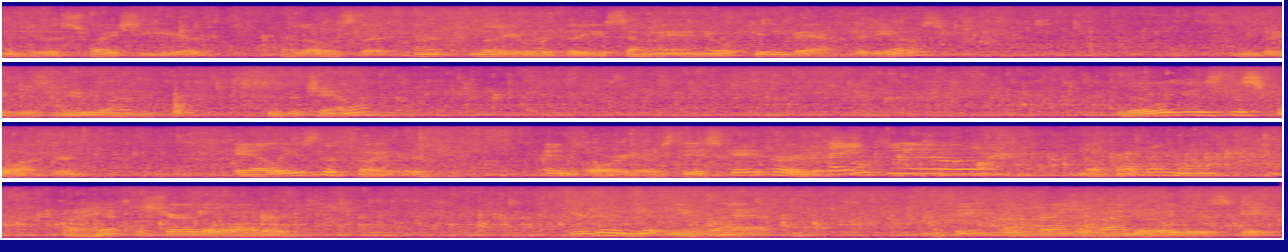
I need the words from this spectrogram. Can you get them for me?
We do this twice a year. For those that aren't familiar with the semi-annual kitty bath videos, anybody who's new on to the channel, Lilly is the squawker, is the fighter, and Oreo's the escape artist. Thank you. No problem, Mom. I have to share the water. You're gonna get me wet. See, I'm trying to find a way to escape.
